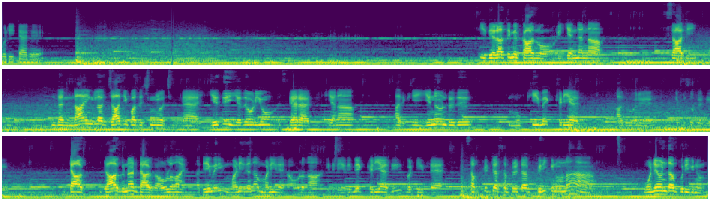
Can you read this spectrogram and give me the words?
ஓடிட்டார். இது எல்லாத்தையுமே காரணம் என்னென்னா ஜாதி. இந்த நாய்ங்களாம் ஜாதி பார்த்துச்சிங்கன்னு வச்சுக்கோங்க எது எதோடையும் சேராது. ஏன்னா அதுக்கு என்னன்றது முக்கியமே கிடையாது. அது ஒரு எப்படி சொல்கிறது டாக் டாக்னா டாக் அவ்வளோதான் அதேமாரி மனிதனா மனிதன் அவ்வளோதான் இதில் எதுவுமே கிடையாது. பட் இதில் செப்பரேட்டாக செப்பரேட்டாக பிரிக்கணும்னா ஒன்றே தான் பிரிக்கணும்.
